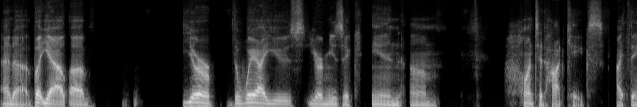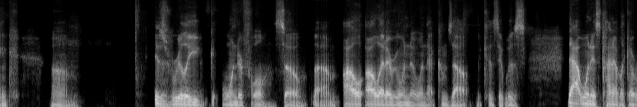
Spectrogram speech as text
and uh, but yeah, um, your the way I use your music in um haunted hotcakes, I think, um is really wonderful. So um, I'll I'll let everyone know when that comes out because it was that one is kind of like a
